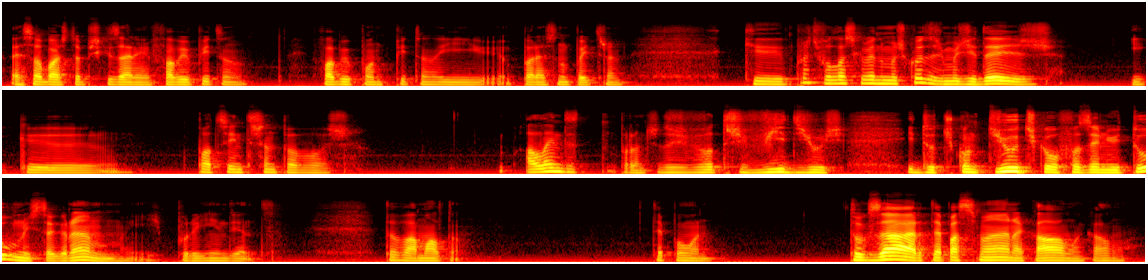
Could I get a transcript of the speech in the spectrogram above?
É só basta pesquisarem Fábio Piton, Fábio.piton e aparece no Patreon. Que, pronto, vou lá escrevendo umas coisas, umas ideias e que pode ser interessante para vós. Além de, pronto, dos outros vídeos e de outros conteúdos que eu vou fazer no YouTube, no Instagram e por aí em diante. Então vá, malta. Até para o ano. Estou a gozar, até para a semana, calma, calma.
